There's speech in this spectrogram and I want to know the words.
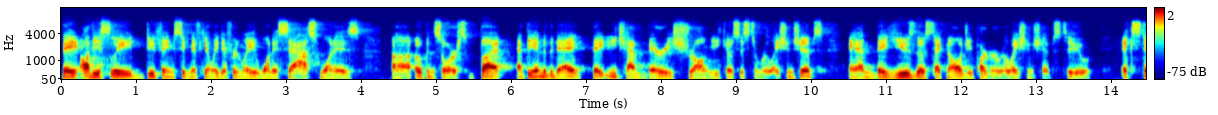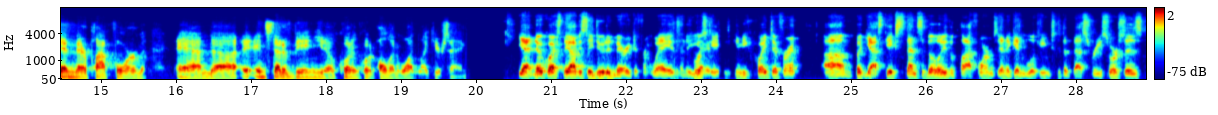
they obviously do things significantly differently. One is SaaS, one is uh, open source. But at the end of the day, they each have very strong ecosystem relationships and they use those technology partner relationships to extend their platform and uh, instead of being, you know, quote unquote, all in one, like you're saying. Yeah, no question. They obviously do it in very different ways and the use right. cases can be quite different. Um, but yes, the extensibility of the platforms and again, looking to the best resources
